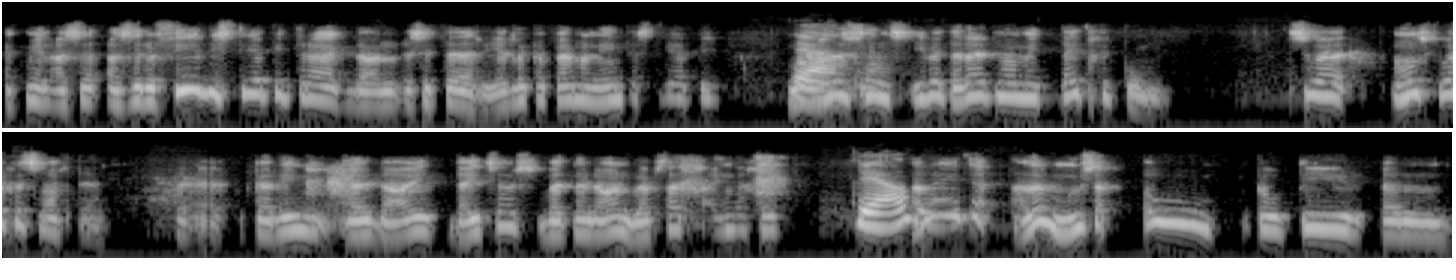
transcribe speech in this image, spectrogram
Ek meen as 'n as 'n rivier die streepie trek, dan is dit 'n redelike permanente streepie. Maar Ja. ja. andersins, jy weet, hulle het maar met tyd gekom. So ons voorgeslagte eh, Karin nou daai Duitsers wat nou daar in Hoopstad geëindig het, Ja. hulle het hulle moes 'n ou kultuur in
